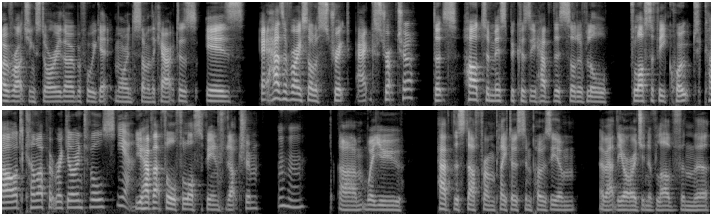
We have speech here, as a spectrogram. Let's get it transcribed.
overarching story though, before we get more into some of the characters, is it has a very sort of strict act structure that's hard to miss because you have this sort of little philosophy quote card come up at regular intervals. Yeah. You have that full philosophy introduction, Mm-hmm. um, where you have the stuff from Plato's Symposium about the origin of love and the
